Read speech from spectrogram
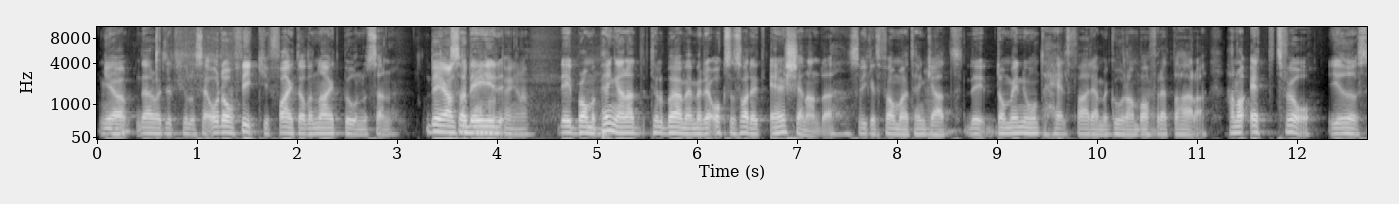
Ja, det hade varit jättekul att se. Och de fick ju Fight of the Night-bonusen. Det är alltid Så bra är- med pengarna. Det är bra med pengarna till att börja med, men det är också så att det är ett erkännande. Så vilket får mig att tänka Mm. att det, de är nog inte helt färdiga med Goran bara för detta här. Han har 1-2 i UFC,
